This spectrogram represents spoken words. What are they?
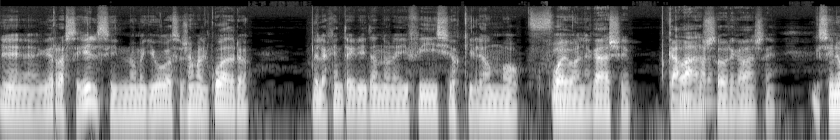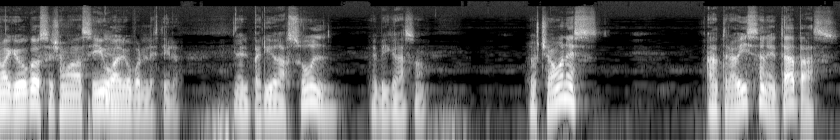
Eh, Guerra Civil, si no me equivoco, se llama el cuadro. De la gente gritando en edificios, quilombo, fuego en la calle, caballo sobre caballo. Y si no me equivoco, se llamaba así o Mm. algo por el estilo. El periodo azul de Picasso. Los chabones atraviesan etapas.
